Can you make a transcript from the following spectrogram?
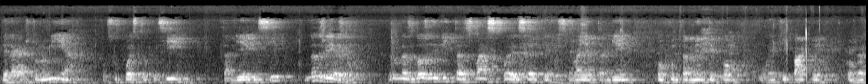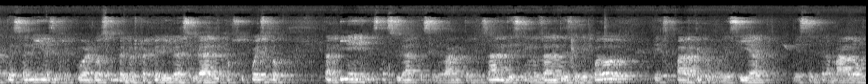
De la gastronomía, por supuesto que sí, también sí, no es riesgo, pero unas dos viditas más puede ser que se vayan también conjuntamente con un equipaje con artesanías y recuerdos de nuestra querida ciudad y por supuesto también esta ciudad que se levanta en los Andes, en los Andes del Ecuador, que es parte, como decía, de este entramado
